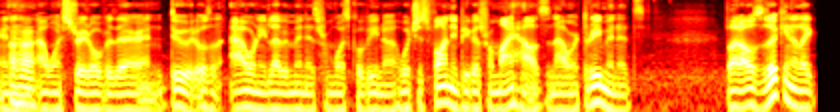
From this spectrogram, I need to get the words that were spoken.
and Uh-huh. I went straight over there. And dude, it was an hour and eleven minutes from West Covina, which is funny because from my house an hour and three minutes. But I was looking at like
